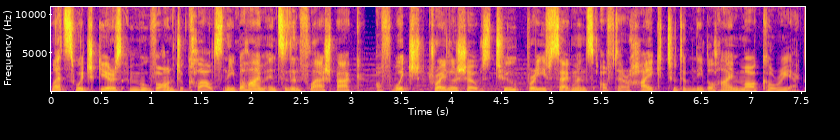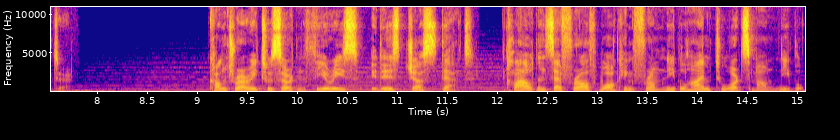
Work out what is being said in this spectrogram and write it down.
let's switch gears and move on to Cloud's Nibelheim incident flashback, of which the trailer shows two brief segments of their hike to the Nibelheim Mako reactor. Contrary to certain theories, it is just that. Cloud and Sephiroth walking from Nibelheim towards Mount Nibel.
